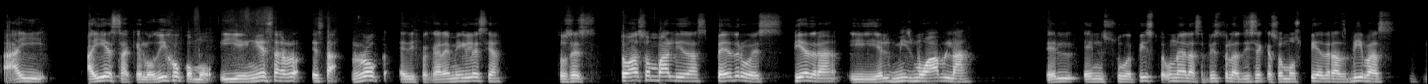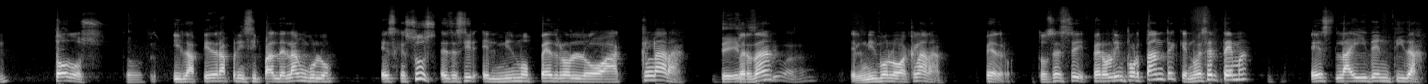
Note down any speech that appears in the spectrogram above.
hay, hay esa que lo dijo como, y en esa esta roca edificaré mi iglesia. Entonces, todas son válidas. Pedro es piedra y él mismo habla. Él en su epístola, una de las epístolas dice que somos piedras vivas, todos. Y la piedra principal del ángulo es Jesús, es decir, el mismo Pedro lo aclara. ¿Verdad? el mismo lo aclara, Pedro. Entonces sí, pero lo importante, que no es el tema, es la identidad.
